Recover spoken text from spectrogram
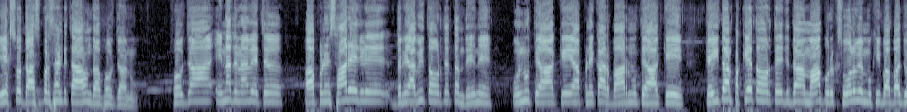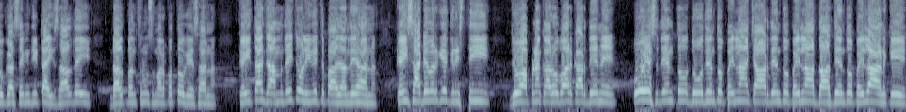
110% ਚਾਹ ਹੁੰਦਾ ਫੌਜਾਂ ਨੂੰ। ਫੌਜਾਂ ਇਹਨਾਂ ਦਿਨਾਂ ਵਿੱਚ ਆਪਣੇ ਸਾਰੇ ਜਿਹੜੇ ਦੁਨਿਆਵੀ ਤੌਰ ਤੇ ਧੰਦੇ ਨੇ, ਉਹਨੂੰ ਤਿਆਗ ਕੇ, ਆਪਣੇ ਘਰ-ਬਾਰ ਨੂੰ ਤਿਆਗ ਕੇ, ਕਈ ਤਾਂ ਪੱਕੇ ਤੌਰ ਤੇ ਜਿੱਦਾਂ ਮਹਾਂਪੁਰਖ 16ਵੇਂ ਮੁਖੀ ਬਾਬਾ ਜੋਗਾ ਸਿੰਘ ਜੀ 2.5 ਸਾਲ ਦੇ ਹੀ ਦਲ ਪੰਥ ਨੂੰ ਸਮਰਪਿਤ ਹੋ ਗਏ ਸਨ। ਕਈ ਤਾਂ ਜੰਮਦੇ ਹੀ ਝੋਲੀ ਵਿੱਚ ਪਾ ਜਾਂਦੇ ਹਨ। ਕਈ ਸਾਡੇ ਵਰਗੇ ਗ੍ਰਸਤੀ ਜੋ ਆਪਣਾ ਕਾਰੋਬਾਰ ਕਰਦੇ ਨੇ, ਉਹ ਇਸ ਦਿਨ ਤੋਂ 2 ਦਿਨ ਤੋਂ ਪਹਿਲਾਂ 4 ਦਿਨ ਤੋਂ ਪਹਿਲਾਂ 10 ਦਿਨ ਤੋਂ ਪਹਿਲਾਂ ਆਣ ਕੇ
